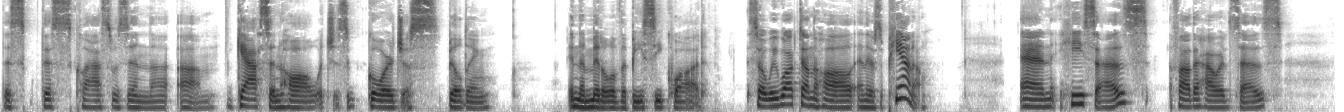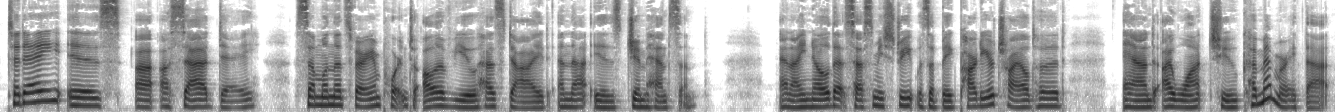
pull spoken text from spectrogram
This, this class was in the, um, Gasson Hall, which is a gorgeous building in the middle of the BC quad. So we walked down the hall and there's a piano. And he says, Father Howard says, today is a sad day. Someone that's very important to all of you has died, and that is Jim Henson. And I know that Sesame Street was a big part of your childhood, and I want to commemorate that.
